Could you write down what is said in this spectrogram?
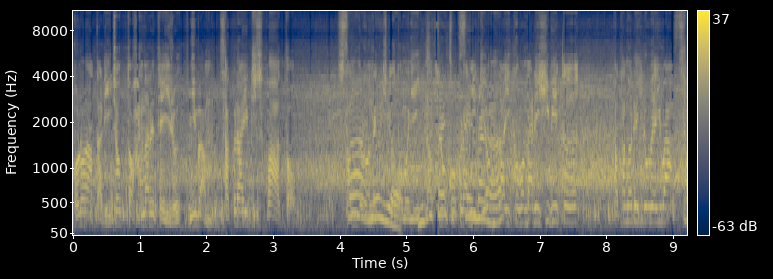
この辺りちょっと離れている2番桜井キスパート。スタンドの熱気とともに夏の小倉に祇園太鼓も鳴り響くパタノレイルウェイは3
